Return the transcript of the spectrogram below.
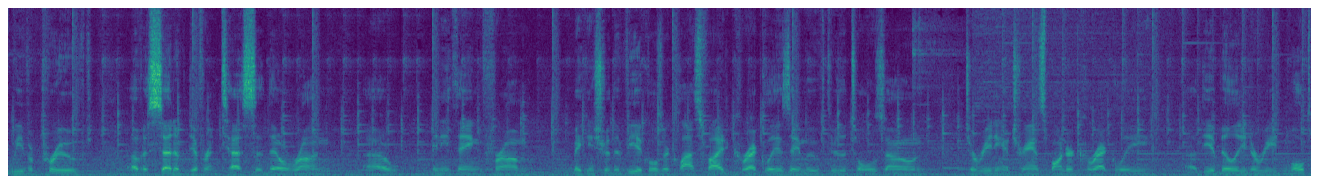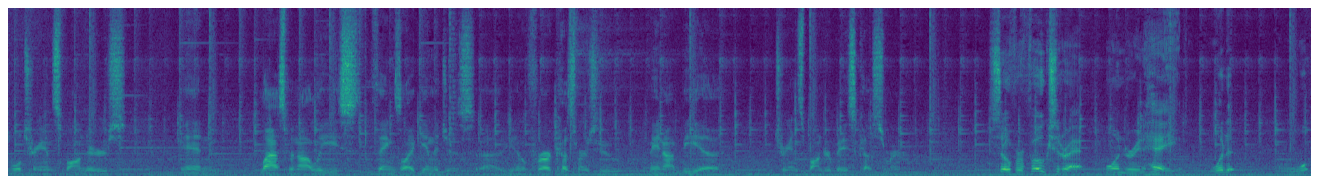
we've approved of a set of different tests that they'll run. Uh, anything from making sure the vehicles are classified correctly as they move through the toll zone, to reading a transponder correctly, uh, the ability to read multiple transponders, and last but not least, things like images. Uh, you know, for our customers who may not be a transponder-based customer. So for folks that are wondering, hey, what, what,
